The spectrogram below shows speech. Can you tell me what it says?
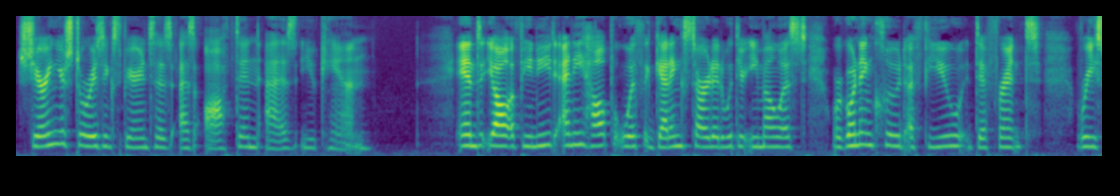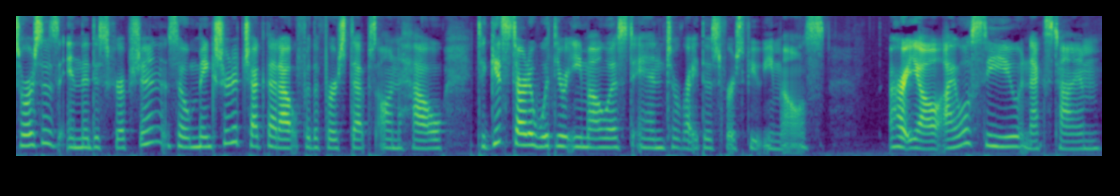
sharing your stories and experiences as often as you can. And y'all, if you need any help with getting started with your email list, we're going to include a few different resources in the description. So make sure to check that out for the first steps on how to get started with your email list and to write those first few emails. All right, y'all, I will see you next time.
